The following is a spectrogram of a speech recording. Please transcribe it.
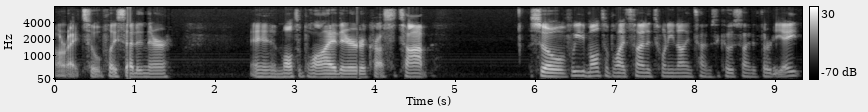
All right, so we'll place that in there and multiply there across the top. So if we multiply sine of 29 times the cosine of 38,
